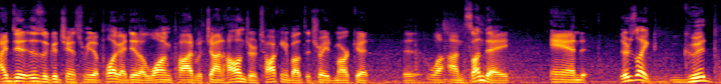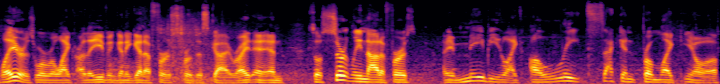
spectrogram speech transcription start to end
I did, this is a good chance for me to plug. I did a long pod with John Hollinger talking about the trade market uh, on Sunday, and there's like good players where we're like, are they even going to get a first for this guy, right? And, and, so certainly not a first. I mean, maybe like a late second from like you know a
